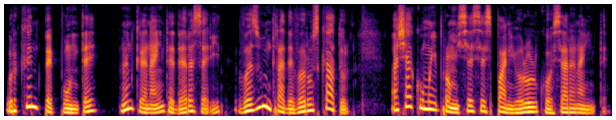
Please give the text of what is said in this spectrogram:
Urcând pe punte, încă înainte de răsărit, văzu într-adevăr uscatul, așa cum îi promisese spaniolul cu o seară înainte.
